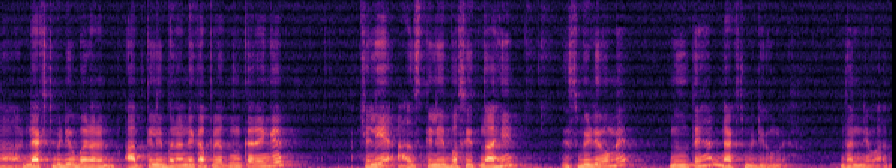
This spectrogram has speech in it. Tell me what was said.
नेक्स्ट वीडियो बना, आपके लिए बनाने का प्रयत्न करेंगे। चलिए, आज के लिए बस इतना ही। इस वीडियो में मिलते हैं नेक्स्ट वीडियो में। धन्यवाद।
